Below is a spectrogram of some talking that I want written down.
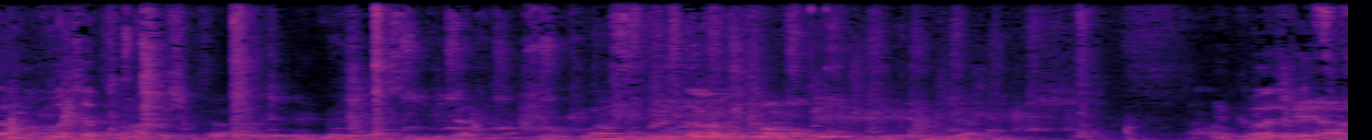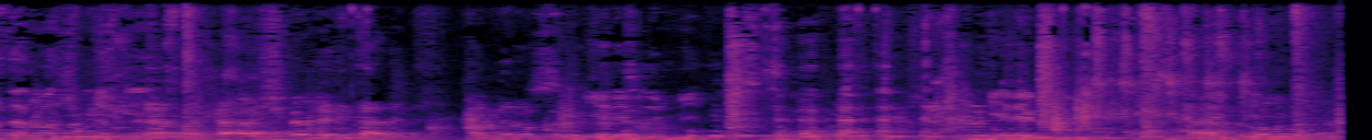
Sen bunu maç yaptın mı? İyi geldin lan. Galibiyet sen adam mı yapacaksın? Şöyle bir tane kamera operatörü. Gelebilir miyim? Gelebilir miyim? Turnuvası da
